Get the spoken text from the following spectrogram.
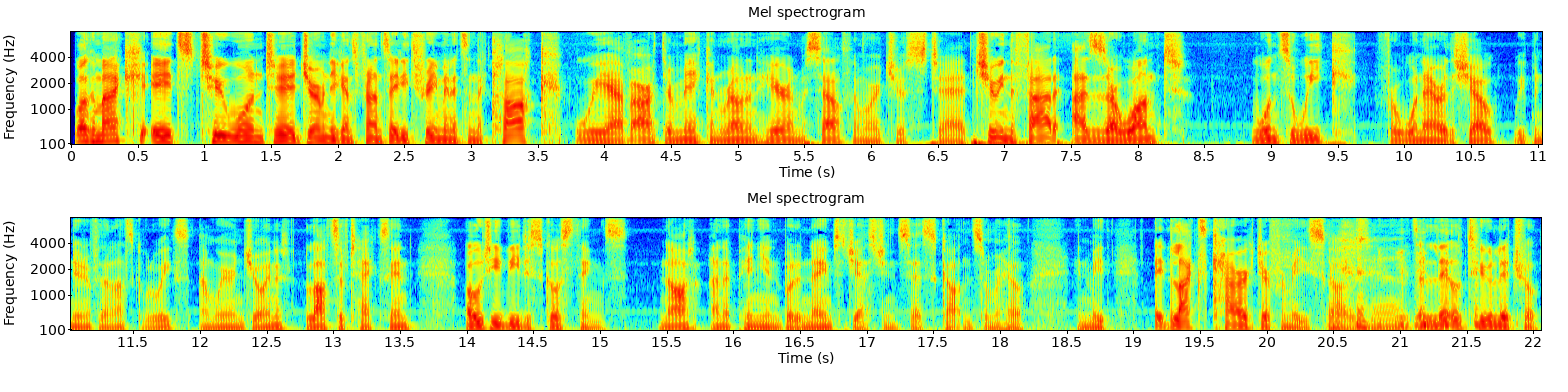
Welcome back. It's 2 1 to Germany against France, 83 minutes in the clock. We have Arthur, Mick, and Ronan here, and myself, and we're just uh, chewing the fat, as is our want, once a week for one hour of the show. We've been doing it for the last couple of weeks, and we're enjoying it. Lots of texts in. OTB discuss things, not an opinion, but a name suggestion, says Scott in Summerhill in Meath. It lacks character for me, Scott. does, yeah. It's a little too literal.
